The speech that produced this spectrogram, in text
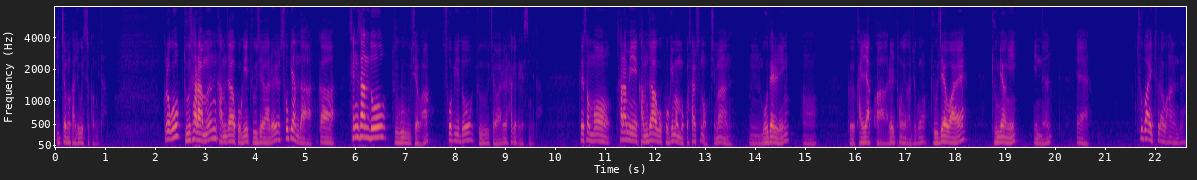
이점을 가지고 있을 겁니다. 그리고 두 사람은 감자와 고기 두 재화를 소비한다. 그러니까 생산도 두 재화, 소비도 두 재화를 하게 되겠습니다. 그래서 뭐 사람이 감자하고 고기만 먹고 살 수는 없지만 음, 모델링, 어, 그 간략화를 통해 가지고 두 재화에 두 명이 있는 예, 2x2라고 하는데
